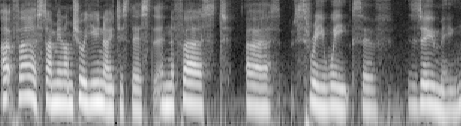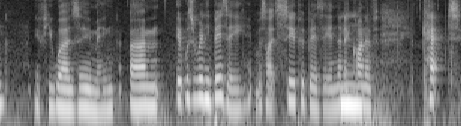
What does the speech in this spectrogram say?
at first, I mean, I'm sure you noticed this in the first uh, three weeks of Zooming, if you were Zooming, um, it was really busy. It was like super busy. And then it Mm. kind of kept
